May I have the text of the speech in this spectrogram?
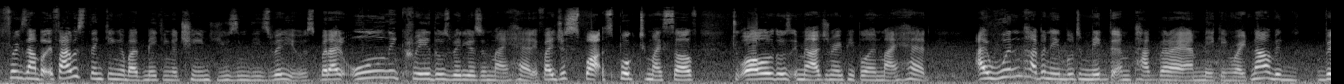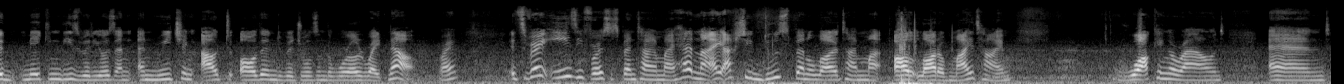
for example, if I was thinking about making a change using these videos, but I'd only create those videos in my head, if I just spot, spoke to myself, to all of those imaginary people in my head, I wouldn't have been able to make the impact that I am making right now with, with making these videos and, and reaching out to all the individuals in the world right now, right? It's very easy for us to spend time in my head, and I actually do spend a lot of time, my, a lot of my time walking around and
